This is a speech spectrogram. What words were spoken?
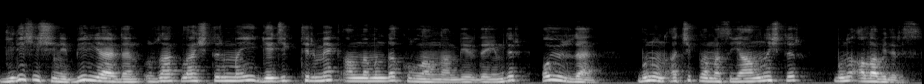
gidiş işini bir yerden uzaklaştırmayı geciktirmek anlamında kullanılan bir deyimdir. O yüzden bunun açıklaması yanlıştır. Bunu alabiliriz.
